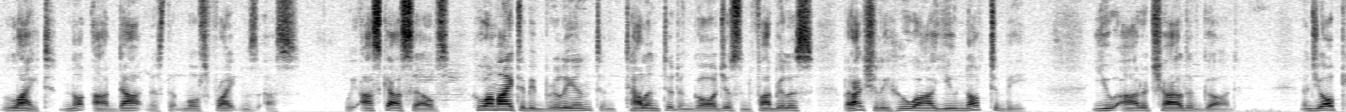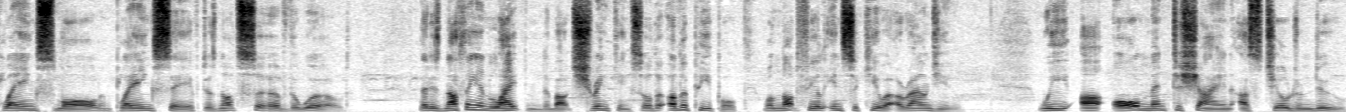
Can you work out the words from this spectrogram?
light, not our darkness, that most frightens us. We ask ourselves, who am I to be brilliant and talented and gorgeous and fabulous? But actually, who are you not to be? You are a child of God. And your playing small and playing safe does not serve the world. There is nothing enlightened about shrinking so that other people will not feel insecure around you. We are all meant to shine as children do.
